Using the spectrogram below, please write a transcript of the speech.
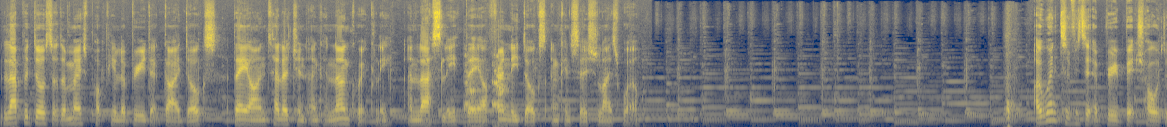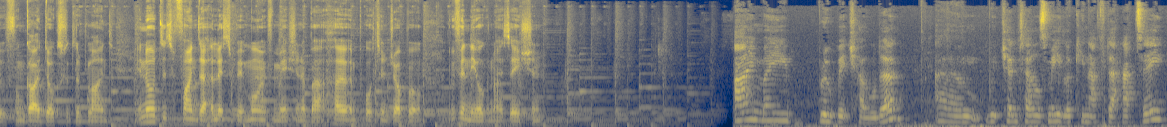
Labradors are the most popular breed at guide dogs. They are intelligent and can learn quickly. And lastly, they are friendly dogs and can socialise well. I went to visit a brood bitch holder from Guide Dogs for the Blind in order to find out a little bit more information about her important job role within the organisation. I'm a brood bitch holder, um, which entails me looking after Hattie,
